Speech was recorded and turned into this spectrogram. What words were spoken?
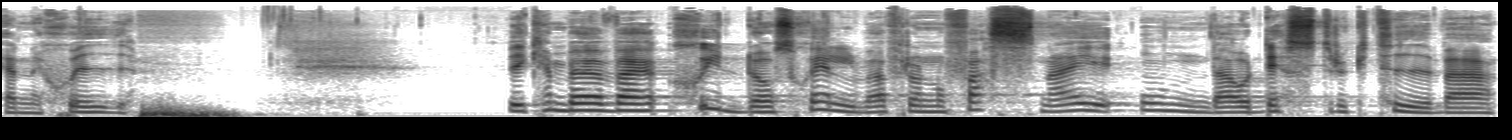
energi. Vi kan behöva skydda oss själva från att fastna i onda och destruktiva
